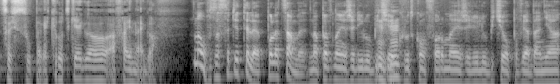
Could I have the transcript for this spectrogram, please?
coś super, krótkiego, a fajnego. No, w zasadzie tyle. Polecamy. Na pewno, jeżeli lubicie mhm. krótką formę, jeżeli lubicie opowiadania,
